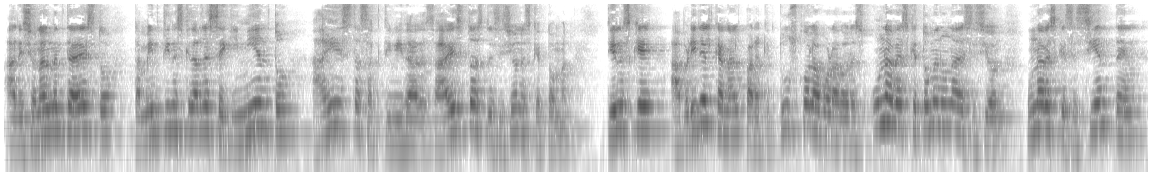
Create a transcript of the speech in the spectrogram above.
adicionalmente a esto, también tienes que darle seguimiento a estas actividades, a estas decisiones que toman. Tienes que abrir el canal para que tus colaboradores, una vez que tomen una decisión, una vez que se sienten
